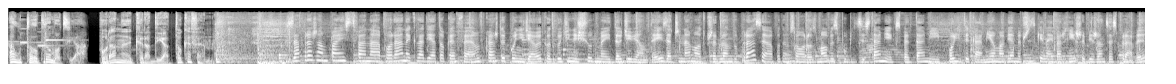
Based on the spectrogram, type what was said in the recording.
Autopromocja. Poranek Radia TOK FM. Zapraszam Państwa na poranek Radia Tok FM w każdy poniedziałek od godziny 7 do 9. Zaczynamy od przeglądu prasy, a potem są rozmowy z publicystami, ekspertami i politykami. Omawiamy wszystkie najważniejsze bieżące sprawy,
